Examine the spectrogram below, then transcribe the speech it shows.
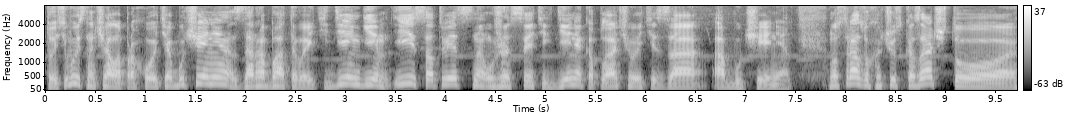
То есть вы сначала проходите обучение, зарабатываете деньги и, соответственно, уже с этих денег оплачиваете за обучение. Но сразу хочу сказать, что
